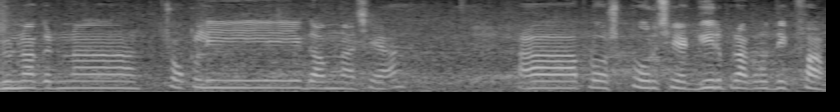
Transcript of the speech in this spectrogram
જુનાગઢના ચોકલી ગામના છે આ. આ આપણો સ્ટોર છે ગીર પ્રાકૃતિક ફાર્મ.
